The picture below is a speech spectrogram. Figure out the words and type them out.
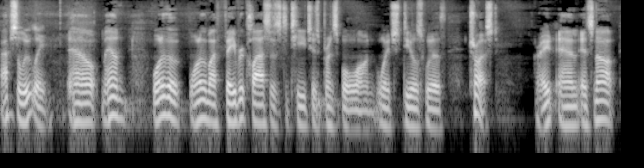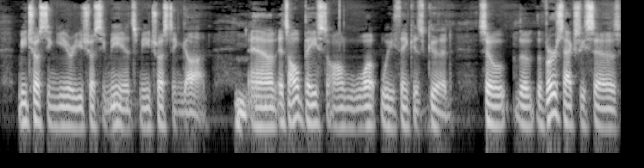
Absolutely. Now, man, one of the one of my favorite classes to teach is Principle One, which deals with trust, right? And it's not me trusting you or you trusting me; it's me trusting God, and it's all based on what we think is good. So the the verse actually says,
